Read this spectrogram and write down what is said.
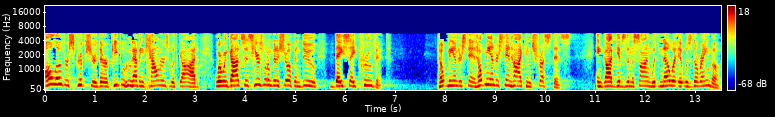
All over Scripture, there are people who have encounters with God where when God says, here's what I'm going to show up and do, they say, prove it. Help me understand. Help me understand how I can trust this. And God gives them a sign. With Noah, it was the rainbow.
